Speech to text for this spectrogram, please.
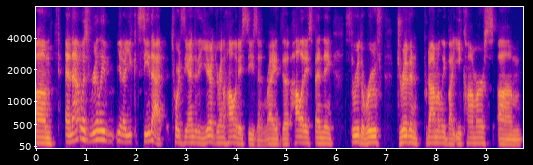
Um, and that was really, you know, you could see that towards the end of the year during the holiday season, right? The holiday spending through the roof, driven predominantly by e-commerce um,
